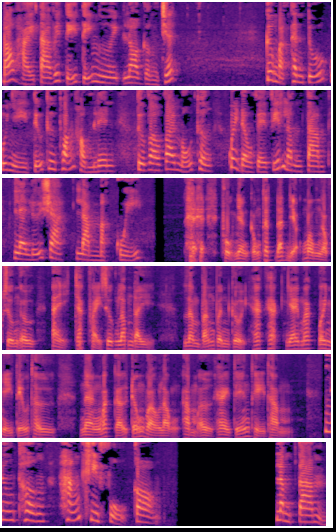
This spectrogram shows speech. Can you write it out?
báo hại ta với tỷ tỷ ngươi lo gần chết. Gương mặt thanh tú của nhị tiểu thư thoáng hồng lên, tựa vào vai mẫu thân, quay đầu về phía lâm tam, lè lưỡi ra, làm mặt quỷ. Phụ nhân cũng thích đánh dọc mông Ngọc Sương ư, ây chắc phải sướng lắm đây. Lâm Vãn Vinh cười hát hát nháy mắt với nhị tiểu thư, nàng mắc cỡ trốn vào lòng âm ừ hai tiếng thì thầm. Nương thân, hắn khi phụ con. Lâm Tam,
